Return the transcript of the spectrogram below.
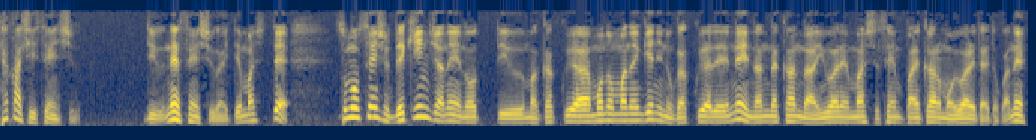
隆選手っていうね、選手がいてまして、その選手できんじゃねえの？っていう、まあ、楽屋、モノマネ芸人の楽屋でね、なんだかんだ言われまして、先輩からも言われたりとかね、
